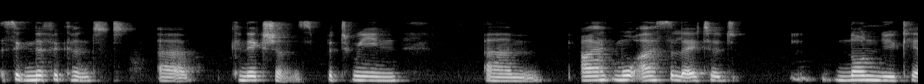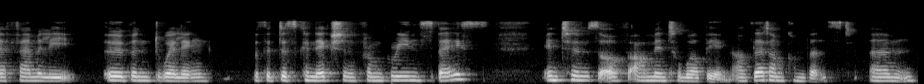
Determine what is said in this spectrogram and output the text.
significant uh, connections between um, more isolated, non-nuclear family urban dwelling with a disconnection from green space in terms of our mental well-being. Of that, I'm convinced. Um,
